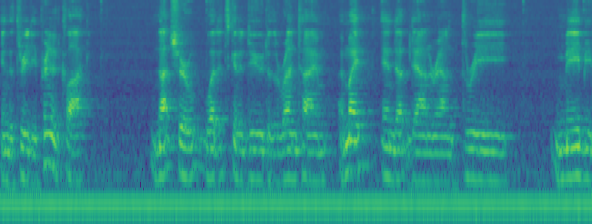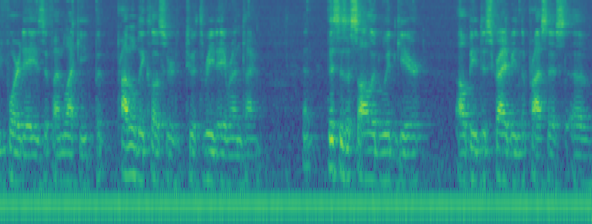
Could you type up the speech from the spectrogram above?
in the 3D printed clock. Not sure what it's going to do to the runtime. I might end up down around three, maybe four days if I'm lucky, but probably closer to a three day runtime. This is a solid wood gear. I'll be describing the process of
